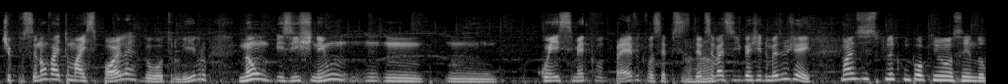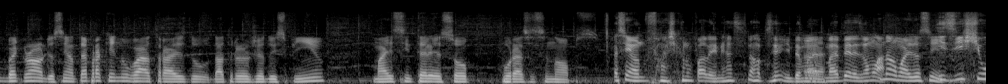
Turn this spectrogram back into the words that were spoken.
tipo, você não vai tomar spoiler do outro livro, não existe nenhum um, um- um conhecimento prévio que você precisa ter, Aham. você vai se divertir do mesmo jeito. Mas explica um pouquinho assim do background, assim, até pra quem não vai atrás do- da trilogia do espinho, mas se interessou por essa sinopse. Assim, eu não- acho que eu não falei nem a sinopse ainda, mas, É. mas beleza, vamos lá. Não, mas assim. Existe o,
